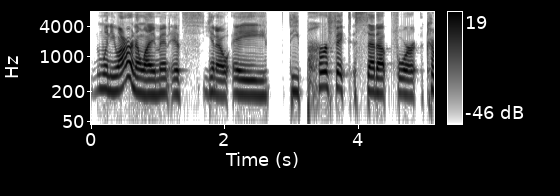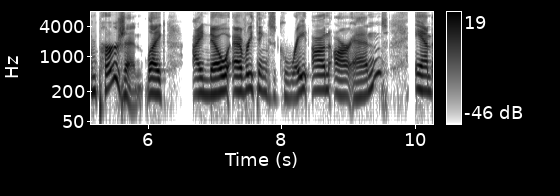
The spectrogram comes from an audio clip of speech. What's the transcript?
when you are in alignment, it's, you know, a the perfect setup for compersion. Like I know everything's great on our end, and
